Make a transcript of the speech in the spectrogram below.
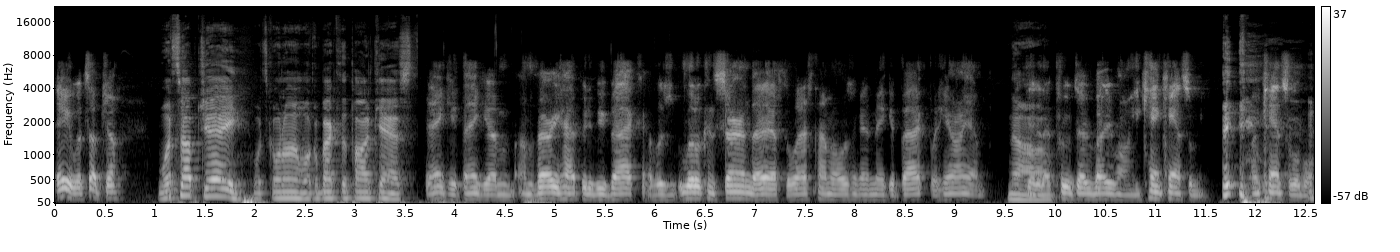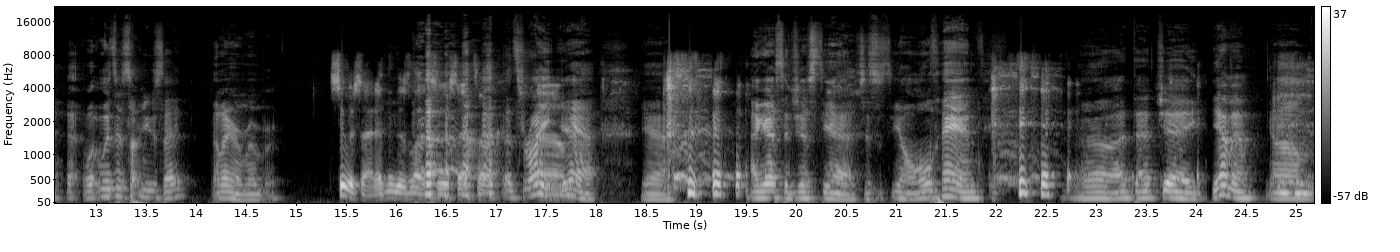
Hey, what's up, Joe? What's up, Jay? What's going on? Welcome back to the podcast. Thank you, thank you. I'm I'm very happy to be back. I was a little concerned that after last time I wasn't going to make it back, but here I am. I did it. I proved everybody wrong. You can't cancel me. Uncancelable. what was there something you said? I don't even remember. Suicide. I think there's a lot of suicide talk. That's right. Um, yeah. Yeah. I guess it just yeah, it's just you know, old hand. Oh, that, that Jay. Yeah, man. Um,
